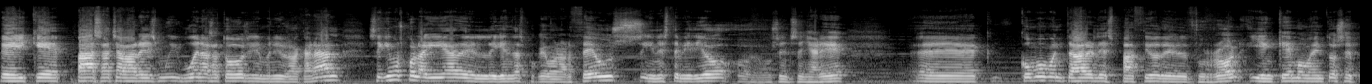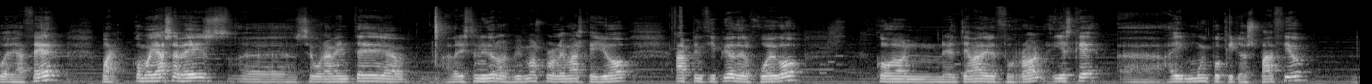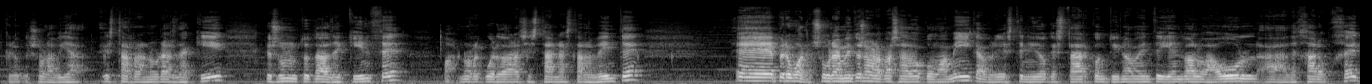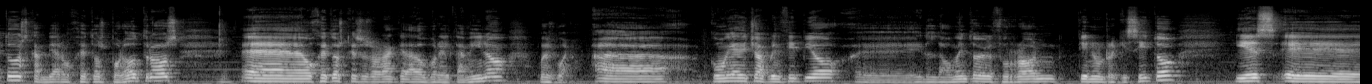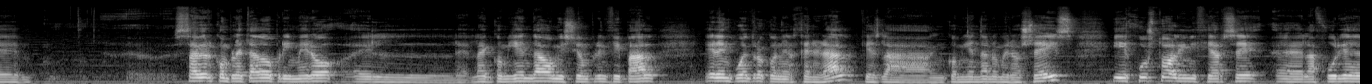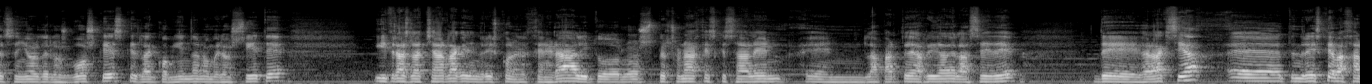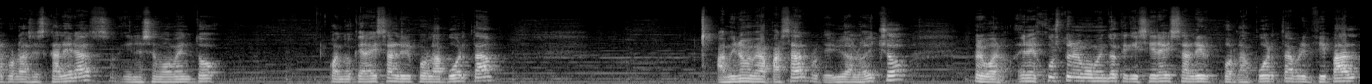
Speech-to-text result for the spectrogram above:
Hey, ¿qué pasa chavales? Muy buenas a todos y bienvenidos al canal. Seguimos con la guía de leyendas Pokémon Arceus y en este vídeo eh, os enseñaré eh, cómo aumentar el espacio del zurrón y en qué momento se puede hacer. Bueno, como ya sabéis, eh, seguramente habréis tenido los mismos problemas que yo al principio del juego con el tema del zurrón y es que hay muy poquito espacio. Creo que solo había estas ranuras de aquí que son un total de 15. Bueno, no recuerdo ahora si están hasta el 20. Eh, pero bueno, seguramente os habrá pasado como a mí, que habréis tenido que estar continuamente yendo al baúl a dejar objetos, cambiar objetos por otros, eh, objetos que se os habrán quedado por el camino. Pues bueno, eh, como ya he dicho al principio, el aumento del zurrón tiene un requisito y es haber completado primero la encomienda o misión principal, el encuentro con el general, que es la encomienda número 6, y justo al iniciarse eh, la furia del Señor de los Bosques, que es la encomienda número 7, y tras la charla que tendréis con el general y todos los personajes que salen en la parte de arriba de la sede de Galaxia, eh, tendréis que bajar por las escaleras y en ese momento cuando queráis salir por la puerta, a mí no me va a pasar porque yo ya lo he hecho. Pero bueno, en el, justo en el momento que quisierais salir por la puerta principal,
